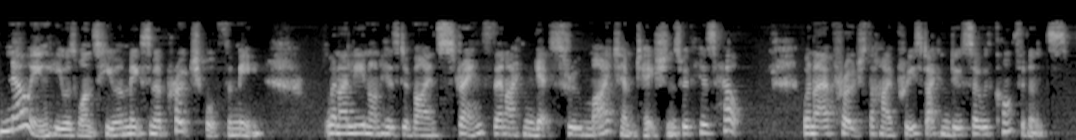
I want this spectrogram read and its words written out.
Knowing he was once human makes him approachable for me. When I lean on his divine strength, then I can get through my temptations with his help. When I approach the high priest, I can do so with confidence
